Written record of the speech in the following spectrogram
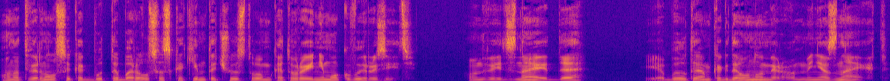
Он отвернулся, как будто боролся с каким-то чувством, которое не мог выразить. «Он ведь знает, да? Я был там, когда он умер, он меня знает.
